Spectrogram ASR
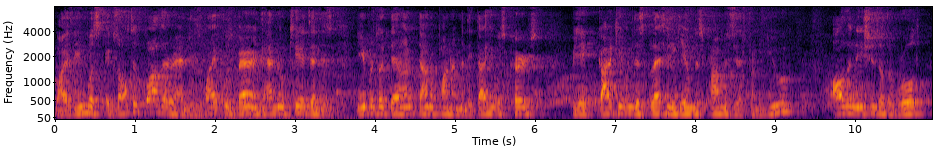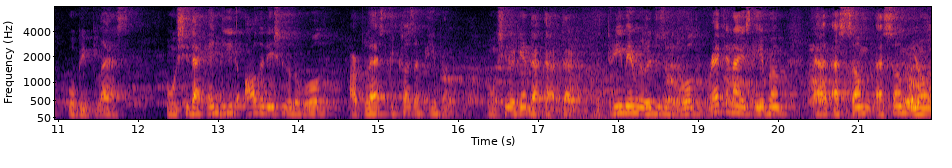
while his name was Exalted Father and his wife was barren, they had no kids, and his neighbors looked down, down upon him and they thought he was cursed. But yet God gave him this blessing, He gave him this promise that from you, all the nations of the world will be blessed. And we see that indeed all the nations of the world are blessed because of Abram. And we see again that, that, that the three main religions of the world recognize Abram as, as some as some you know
